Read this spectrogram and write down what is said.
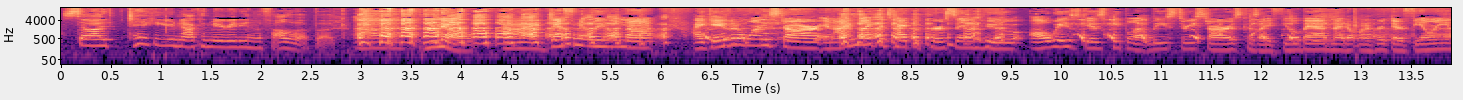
So I take it you're not going to be reading the follow-up book. Uh, no, I definitely will not. I gave it a one star, and I'm like the type of person who always gives people at least three stars because I feel bad and I don't want to hurt their feelings.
